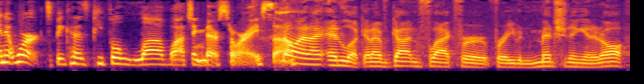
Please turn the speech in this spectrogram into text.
And it worked because people love watching their story. So No, and I and look, and I've gotten flack for for even mentioning it at all.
